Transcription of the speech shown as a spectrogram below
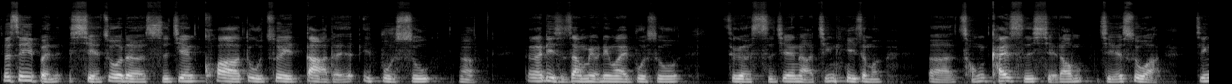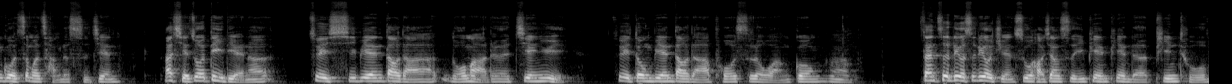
这是一本写作的时间跨度最大的一部书啊！当然历史上没有另外一部书，这个时间啊，经历这么呃，从开始写到结束啊，经过这么长的时间。他写作地点呢，最西边到达罗马的监狱，最东边到达波斯的王宫啊。但这六十六卷书好像是一片片的拼图，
